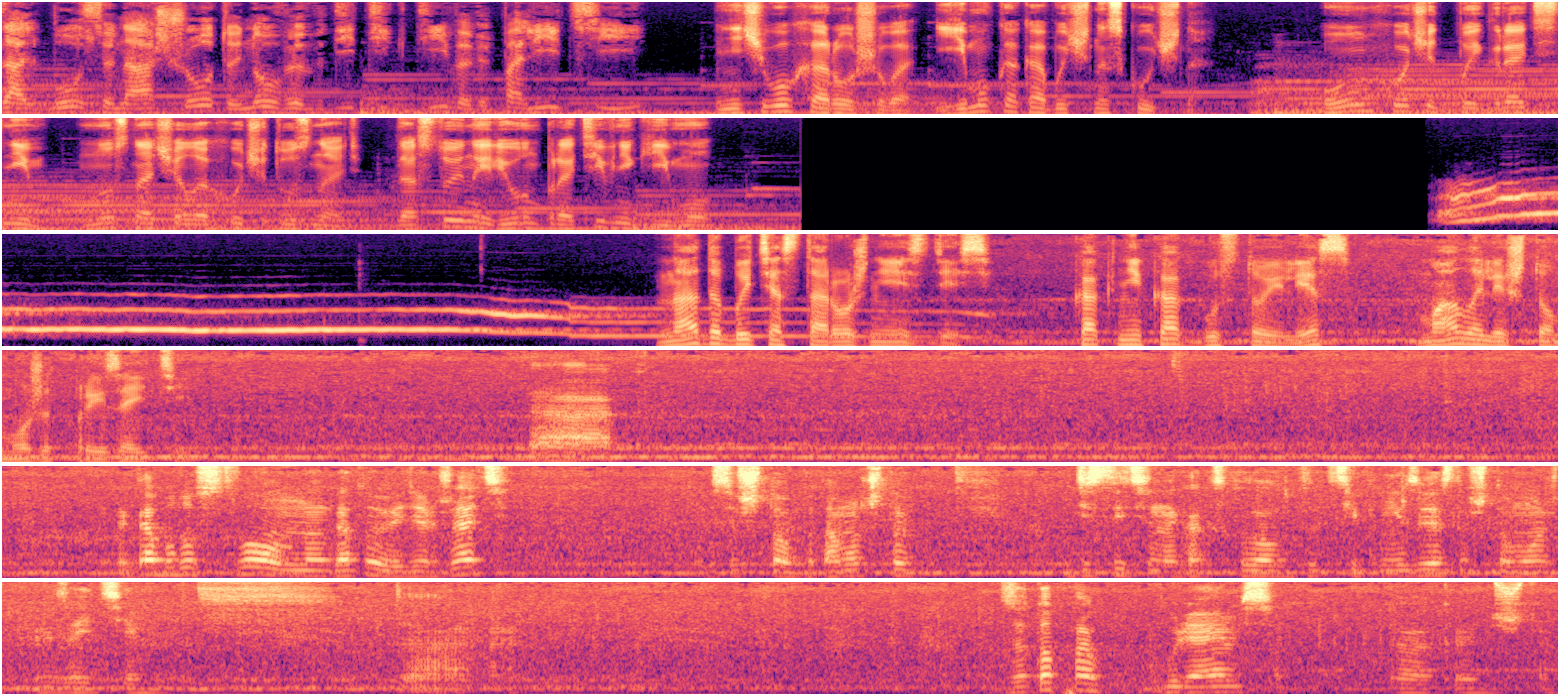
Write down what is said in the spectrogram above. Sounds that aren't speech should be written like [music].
Через альбо se нашот новый детектив в полиции. Ничего хорошего, ему, как обычно, скучно. Он хочет поиграть с ним, но сначала хочет узнать, достойный ли он противник ему. Надо быть осторожнее здесь. Как-никак густой лес, мало ли что может произойти. Так. Тогда буду ствол на готове держать, если что, потому что действительно, как сказал детектив, неизвестно, что может произойти. Так. Зато прогуляемся. Так, это что?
